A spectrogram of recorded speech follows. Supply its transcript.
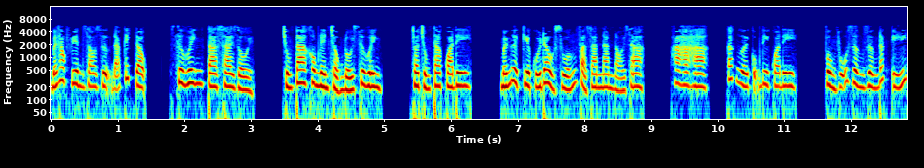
mấy học viên do dự đã kích động. Sư huynh ta sai rồi. Chúng ta không nên chống đối sư huynh. Cho chúng ta qua đi. Mấy người kia cúi đầu xuống và gian nan nói ra. Ha ha ha, các ngươi cũng đi qua đi. Phùng Vũ dương dương đắc ý,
